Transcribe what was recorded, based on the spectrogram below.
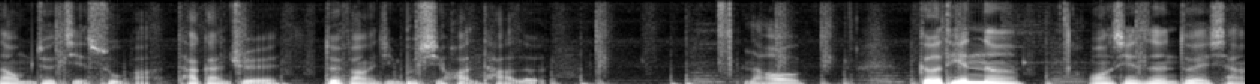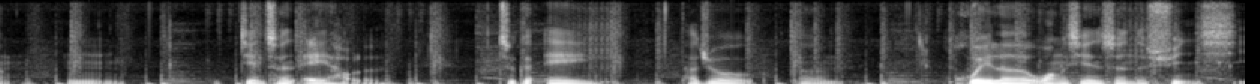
那我们就结束吧。”他感觉对方已经不喜欢他了。然后隔天呢，王先生的对象，嗯，简称 A 好了。这个 A 他就嗯回了王先生的讯息，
